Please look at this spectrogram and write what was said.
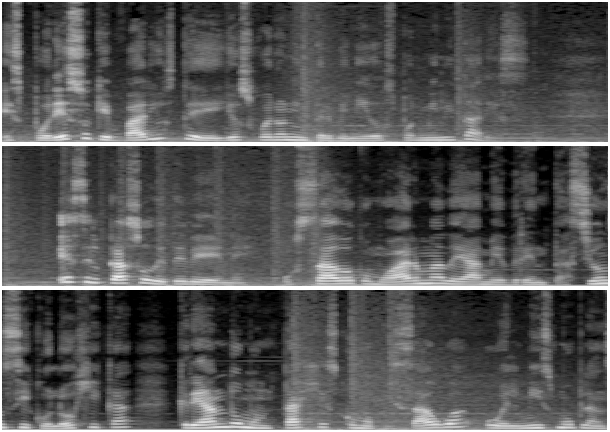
Es por eso que varios de ellos fueron intervenidos por militares. Es el caso de TVN, usado como arma de amedrentación psicológica, creando montajes como Pisagua o el mismo Plan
